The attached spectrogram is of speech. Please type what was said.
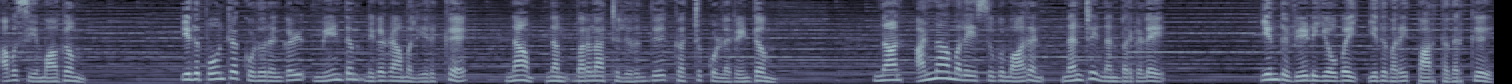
அவசியமாகும். இது போன்ற கொடூரங்கள் மீண்டும் நிகழாமல் இருக்க நாம் நம் வரலாற்றிலிருந்து கற்றுக்கொள்ள வேண்டும். நான் அண்ணாமலை சுகுமாரன் நன்றி நண்பர்களே. இந்த வீடியோவை இதுவரை பார்த்ததற்கு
